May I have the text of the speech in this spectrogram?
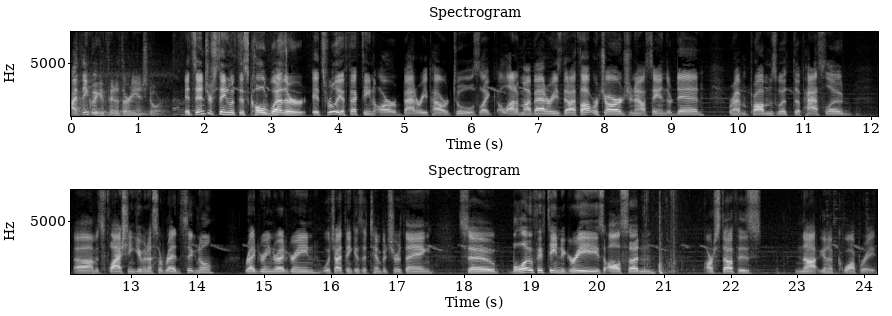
I think we can fit a 30 inch door. It's interesting with this cold weather, it's really affecting our battery powered tools. Like a lot of my batteries that I thought were charged are now saying they're dead. We're having problems with the Paslode. Um, it's flashing, giving us a red signal, red, green, red, green, which I think is a temperature thing. So below 15 degrees, all of a sudden, our stuff is not gonna cooperate.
